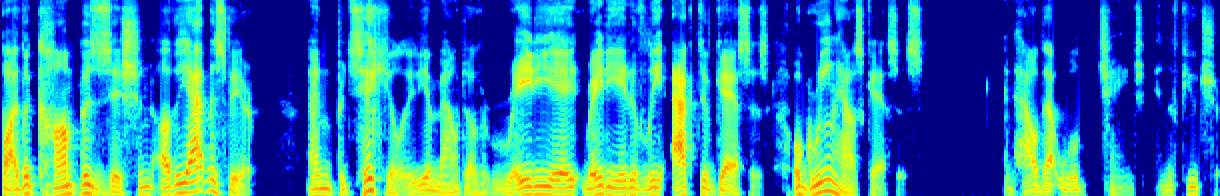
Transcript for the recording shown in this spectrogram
by the composition of the atmosphere, and particularly the amount of radiate, radiatively active gases or greenhouse gases and how that will change in the future.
